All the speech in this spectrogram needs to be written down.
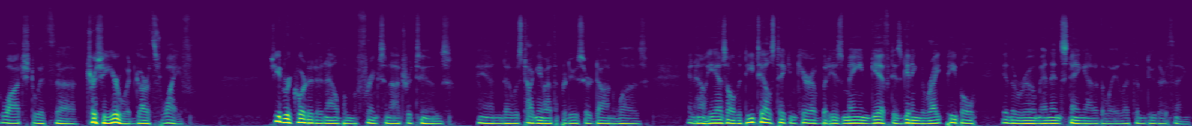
watched with uh, Trisha Yearwood, Garth's wife. She had recorded an album of Frank Sinatra tunes and uh, was talking about the producer, Don Was, and how he has all the details taken care of, but his main gift is getting the right people in the room and then staying out of the way, let them do their thing.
